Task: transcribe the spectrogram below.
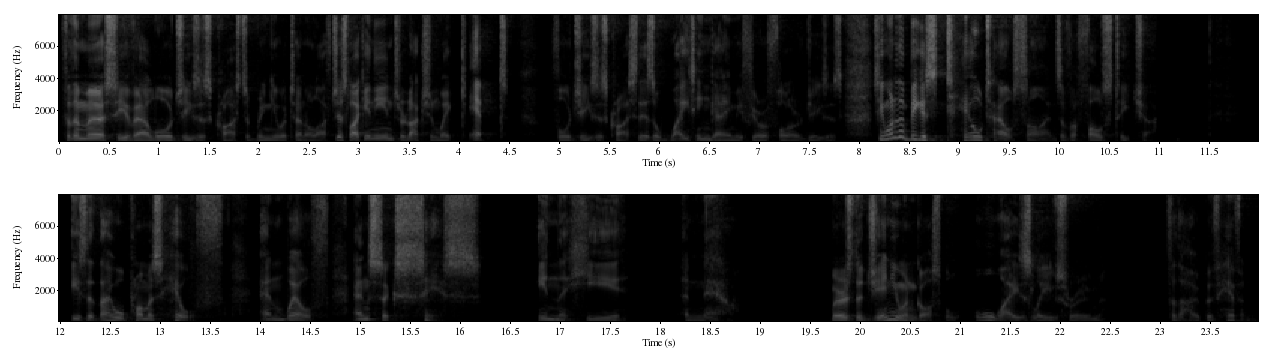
for the mercy of our Lord Jesus Christ to bring you eternal life. Just like in the introduction, we're kept for Jesus Christ. There's a waiting game if you're a follower of Jesus. See, one of the biggest telltale signs of a false teacher is that they will promise health and wealth and success in the here and now. Whereas the genuine gospel always leaves room for the hope of heaven.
